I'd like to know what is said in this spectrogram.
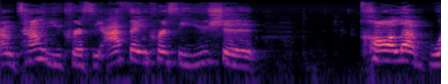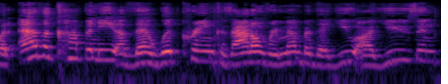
I'm telling you, Chrissy, I think Chrissy, you should call up whatever company of that whipped cream, because I don't remember that you are using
